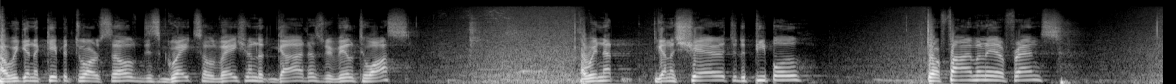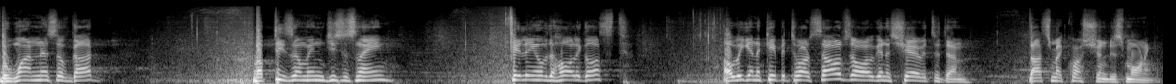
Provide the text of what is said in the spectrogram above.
Are we going to keep it to ourselves, this great salvation that God has revealed to us? Are we not going to share it to the people, to our family, our friends, the oneness of God? Baptism in Jesus' name? Filling of the Holy Ghost? Are we going to keep it to ourselves or are we going to share it to them? That's my question this morning.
